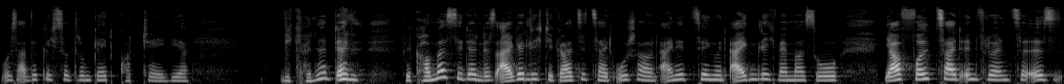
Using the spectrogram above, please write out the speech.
wo es auch wirklich so darum geht, Gott, ey, wir wie können denn, wie kann man sich denn das eigentlich die ganze Zeit anschauen und einziehen und eigentlich, wenn man so, ja, Vollzeit-Influencer ist,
